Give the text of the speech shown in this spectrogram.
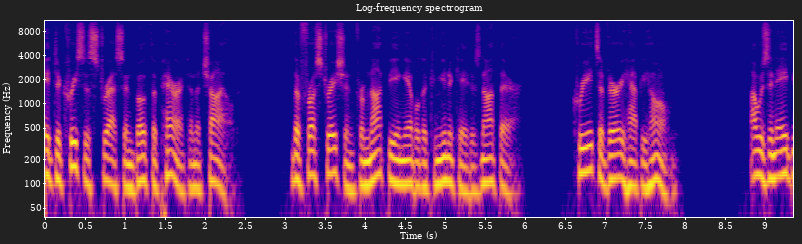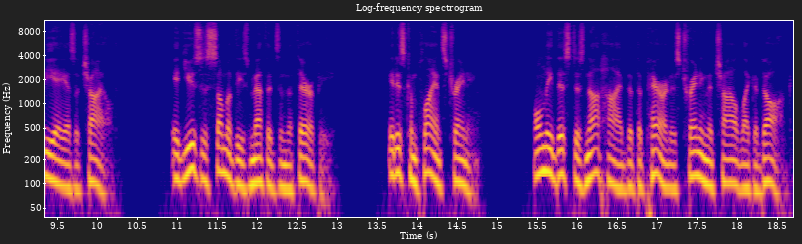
It decreases stress in both the parent and the child. The frustration from not being able to communicate is not there. Creates a very happy home. I was in ABA as a child. It uses some of these methods in the therapy. It is compliance training. Only this does not hide that the parent is training the child like a dog.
